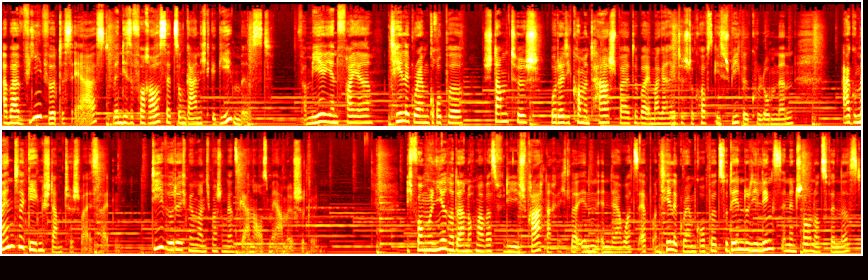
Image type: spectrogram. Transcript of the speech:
Aber wie wird es erst, wenn diese Voraussetzung gar nicht gegeben ist? Familienfeier, Telegram-Gruppe, Stammtisch oder die Kommentarspalte bei Margarete Stokowskis Spiegelkolumnen. Argumente gegen Stammtischweisheiten. Die würde ich mir manchmal schon ganz gerne aus dem Ärmel schütteln. Formuliere da noch mal was für die SprachnachrichtlerInnen in der WhatsApp- und Telegram-Gruppe, zu denen du die Links in den Shownotes findest.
